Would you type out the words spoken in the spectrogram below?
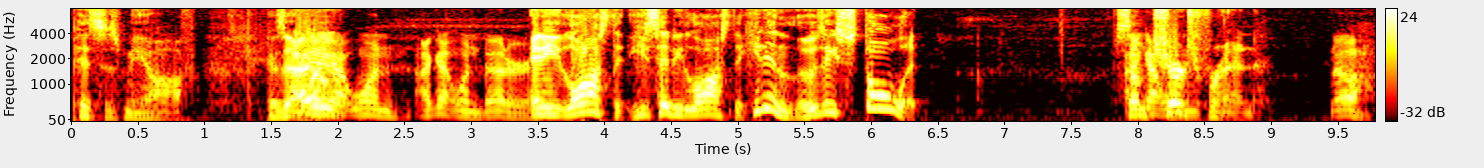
pisses me off because I, I, got one. I got one better. and he lost it. He said he lost it. He didn't lose. He stole it. Some church one- friend. oh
